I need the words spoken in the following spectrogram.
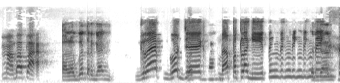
mak bapak. Kalau gue tergantung. Grab, Gojek, dapat lagi, ting ting ting ting ting.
